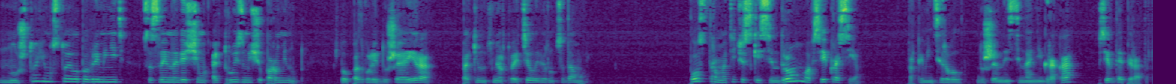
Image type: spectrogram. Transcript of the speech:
Ну что ему стоило повременить со своим навязчивым альтруизмом еще пару минут, чтобы позволить душе Аэра покинуть мертвое тело и вернуться домой. Посттравматический синдром во всей красе, прокомментировал душевные стенания игрока псевдооператор.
